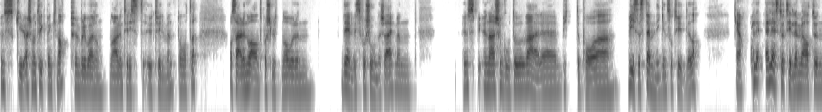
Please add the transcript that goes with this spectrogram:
hun skur, er som å trykke på en knapp. Hun blir bare sånn Nå er hun trist ut filmen, på en måte. Og så er det noe annet på slutten òg, hvor hun delvis forsoner seg, men hun, hun er så god til å være bytte på Vise stemningen så tydelig, da. Ja. Jeg, jeg leste jo til og med at hun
